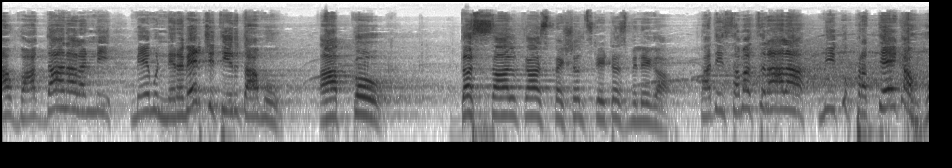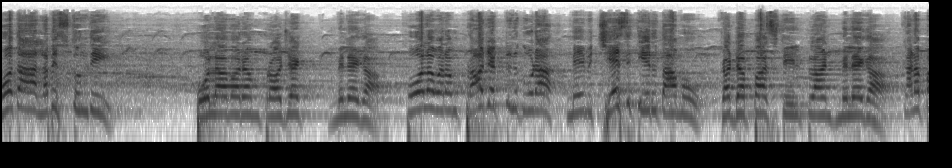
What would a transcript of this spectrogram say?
ఆ వాగ్దానాలన్నీ మేము నెరవేర్చి తీరుతాము. ఆప్కో దస్ సాల్ కా స్పెషల్ స్టేటస్ మిలేగా పది సంవత్సరాల మీకు ప్రత్యేక హోదా లభిస్తుంది. పోలవరం ప్రాజెక్ట్ మిలేగా పోలవరం ప్రాజెక్టును కూడా మేము చేసి తీరుతాము. కడప స్టీల్ ప్లాంట్ మిలేగా। కడప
